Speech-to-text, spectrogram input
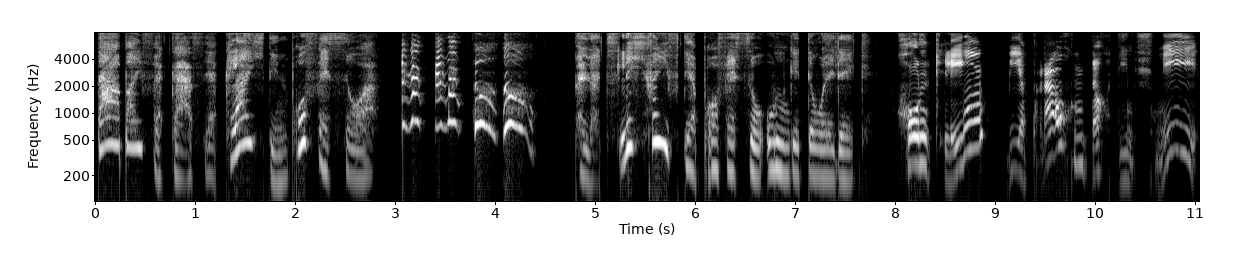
Dabei vergaß er gleich den Professor. Plötzlich rief der Professor ungeduldig. Hundling, wir brauchen doch den Schnee.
